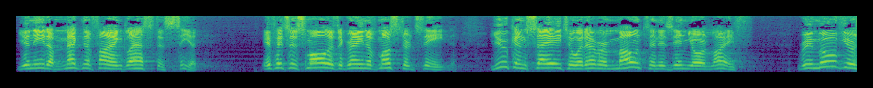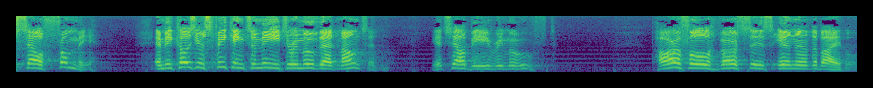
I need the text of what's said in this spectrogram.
you need a magnifying glass to see it. If it's as small as a grain of mustard seed, you can say to whatever mountain is in your life, Remove yourself from me. And because you're speaking to me to remove that mountain, it shall be removed. Powerful verses in the Bible.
